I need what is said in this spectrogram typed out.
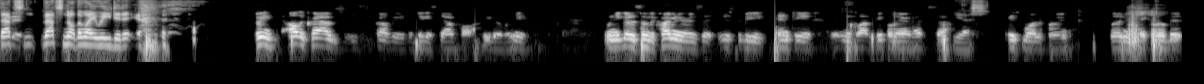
that's it." that's not the way we did it. I mean, all the crowds is probably the biggest downfall. You know, when you when you go to some of the climbing areas that used to be empty, there's a lot of people there. That's uh, yes, it's mortifying. Willing to take a little bit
